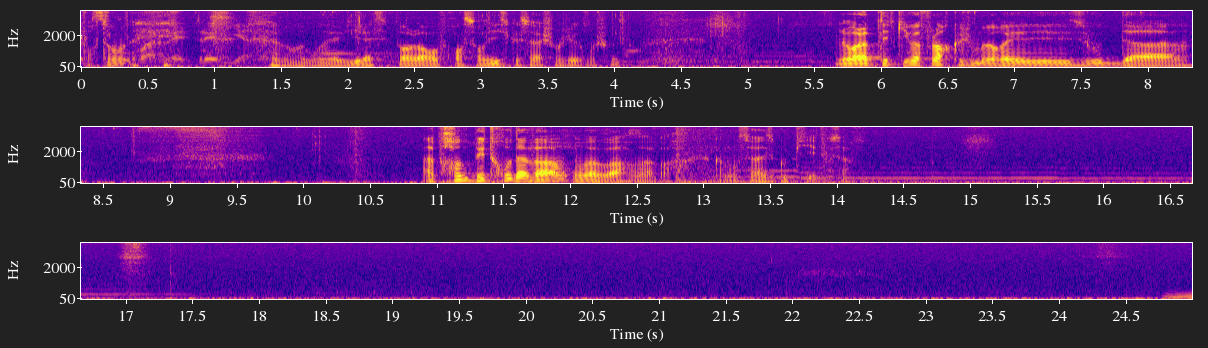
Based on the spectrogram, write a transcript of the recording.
pourtant, à mon avis, là, c'est pas en leur offrant 110 que ça va changer grand chose. Mais voilà, peut-être qu'il va falloir que je me résoude à à prendre Petrodava, on va voir, on va voir comment ça va se goupiller tout ça. Hmm.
